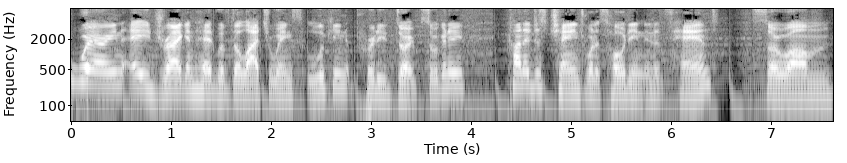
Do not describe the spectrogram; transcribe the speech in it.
wearing a dragon head with the Elytra wings, looking pretty dope. So we're going to kind of just change what it's holding in its hand. So, um,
